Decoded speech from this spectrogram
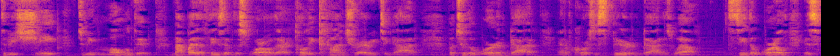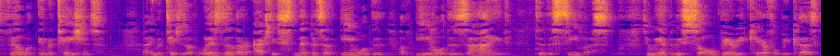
to be shaped, to be molded, not by the things of this world that are totally contrary to God, but to the Word of God and, of course, the Spirit of God as well. See, the world is filled with imitations uh, imitations of wisdom that are actually snippets of evil of evil designed to deceive us. See, we have to be so very careful because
